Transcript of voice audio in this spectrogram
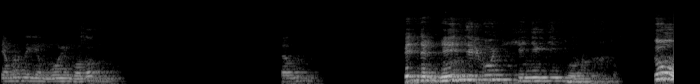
ямар нэг юм юм болов? Бид нар нэн тэргүүнд хэнийгний бургах. Зүү.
